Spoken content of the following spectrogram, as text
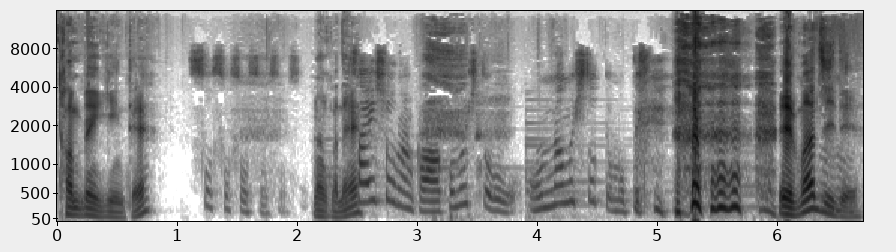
カンペンギンって？そうそうそうそうそう。なんかね。最初なんか、この人、女の人って思ってて。え、マジで、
